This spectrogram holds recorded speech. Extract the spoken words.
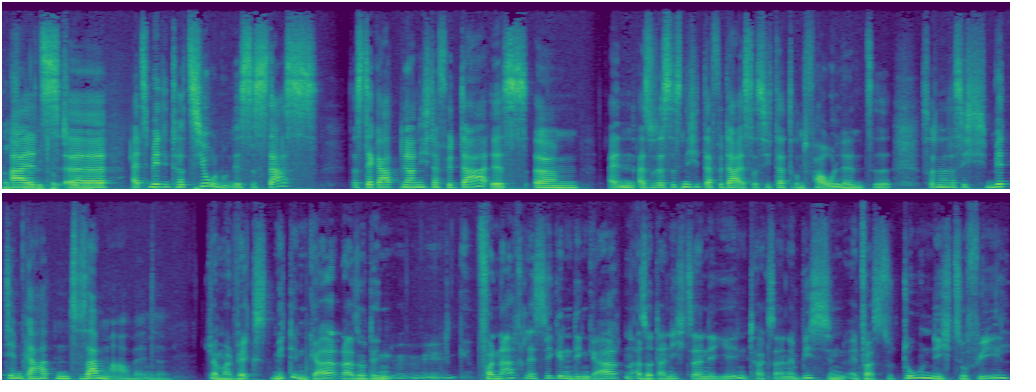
als, als, Meditation. Äh, als Meditation und ist es das, dass der Garten gar nicht dafür da ist, ähm, ein, also dass es nicht dafür da ist, dass ich da drin faulenze, sondern dass ich mit dem Garten zusammenarbeite. Mhm. Ja, man wächst mit dem Garten, also den vernachlässigen den Garten, also da nicht seine jeden Tag sein ein bisschen etwas zu tun, nicht zu viel,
